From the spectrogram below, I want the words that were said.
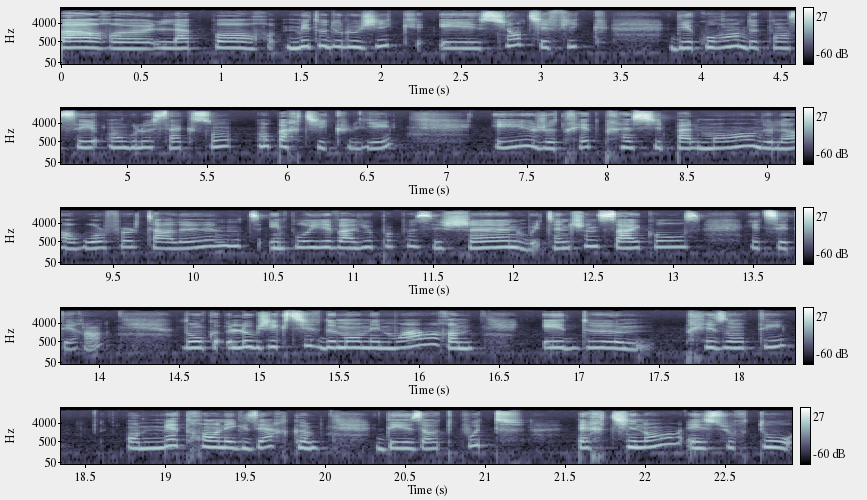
par euh, l'apport méthodologique et scientifique des courants de pensée anglo-saxons en particulier et je traite principalement de la War for Talent, Employee Value Proposition, Retention Cycles, etc. Donc l'objectif de mon mémoire est de présenter, en mettre en exergue des outputs pertinents et surtout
